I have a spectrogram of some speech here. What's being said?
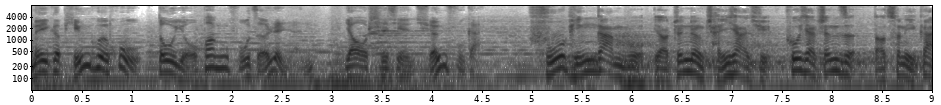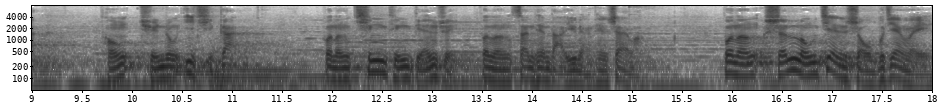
每个贫困户都有帮扶责任人，要实现全覆盖。扶贫干部要真正沉下去，扑下身子到村里干，同群众一起干，不能蜻蜓点水，不能三天打鱼两天晒网，不能神龙见首不见尾。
